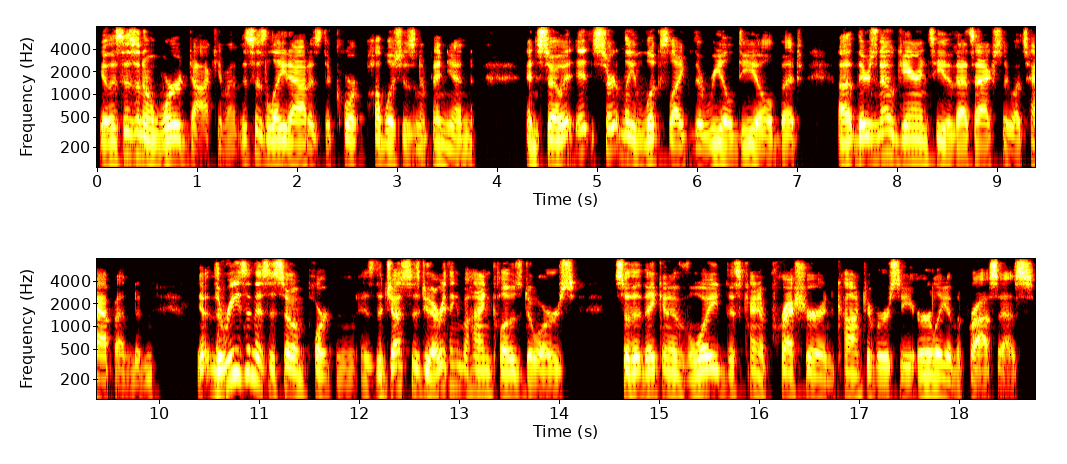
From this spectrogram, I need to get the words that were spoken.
You know, this isn't a Word document. This is laid out as the court publishes an opinion. And so it, it certainly looks like the real deal, but uh, there's no guarantee that that's actually what's happened. And you know, the reason this is so important is the justices do everything behind closed doors so that they can avoid this kind of pressure and controversy early in the process.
